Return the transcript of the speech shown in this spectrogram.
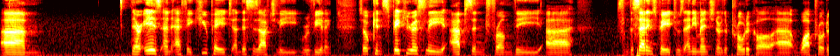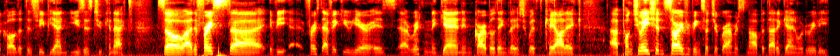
Um, there is an FAQ page, and this is actually revealing. So conspicuously absent from the uh, from the settings page was any mention of the protocol, uh, what protocol that this VPN uses to connect. So uh, the first uh, v- first FAQ here is uh, written again in garbled English with chaotic uh, punctuation. Sorry for being such a grammar snob, but that again would really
